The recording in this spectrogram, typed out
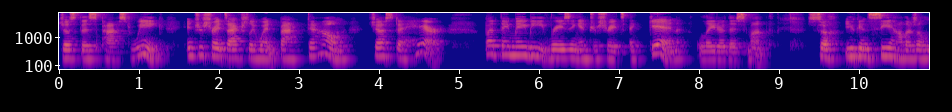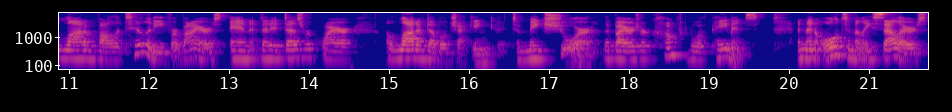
just this past week, interest rates actually went back down just a hair, but they may be raising interest rates again later this month. So you can see how there's a lot of volatility for buyers and that it does require a lot of double checking to make sure that buyers are comfortable with payments. And then ultimately, sellers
